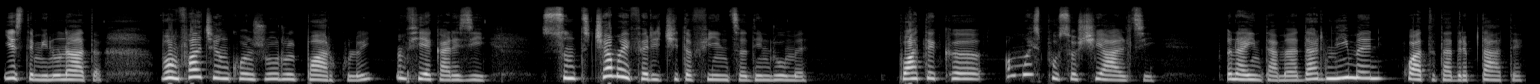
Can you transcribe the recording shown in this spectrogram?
este minunată. Vom face în conjurul parcului în fiecare zi. Sunt cea mai fericită ființă din lume. Poate că au mai spus-o și alții înaintea mea, dar nimeni cu atâta dreptate.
